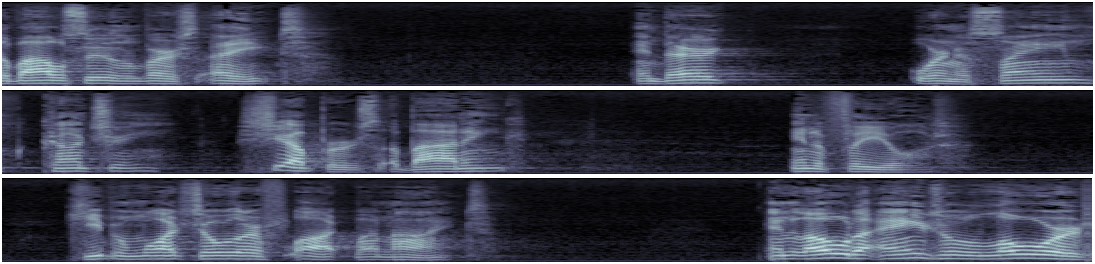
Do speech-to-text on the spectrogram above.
The Bible says in verse 8, and there were in the same country shepherds abiding in a field, keeping watch over their flock by night. And lo, the angel of the Lord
